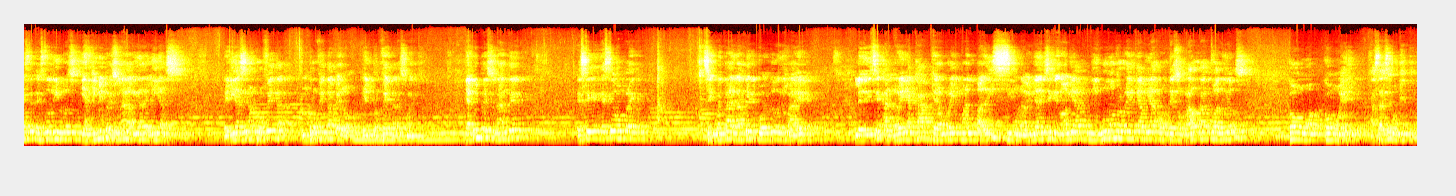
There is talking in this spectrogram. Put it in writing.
este- estos libros y aquí me impresiona la vida de Elías. Elías era un profeta, un profeta, pero el profeta, les cuento. Y algo impresionante es que este hombre se encuentra delante del pueblo de Israel le dice al rey Acab, que era un rey malvadísimo. La Biblia dice que no había ningún otro rey que había deshonrado tanto a Dios como, como él hasta ese momento.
